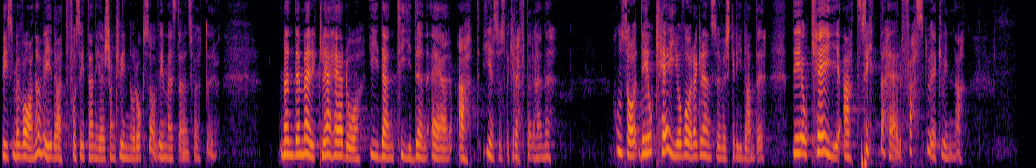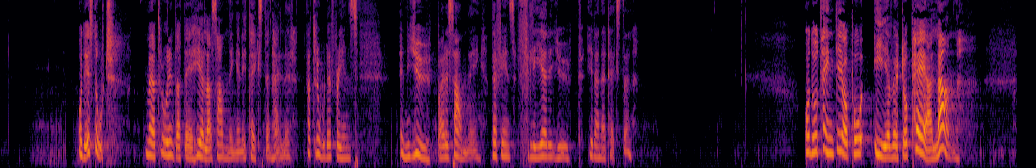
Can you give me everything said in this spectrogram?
vi som är vana vid att få sitta ner som kvinnor också vid Mästarens fötter. Men det märkliga här då i den tiden är att Jesus bekräftade henne. Hon sa det är okej okay att vara gränsöverskridande. Det är okej okay att sitta här fast du är kvinna. Och det är stort. Men jag tror inte att det är hela sanningen i texten heller. Jag tror det finns en djupare sanning. Det finns fler djup i den här texten. Och då tänker jag på Evert och Pärlan.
